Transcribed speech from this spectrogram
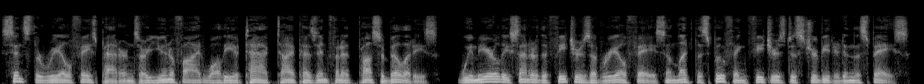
Since the real face patterns are unified while the attack type has infinite possibilities, we merely center the features of real face and let the spoofing features distributed in the space.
